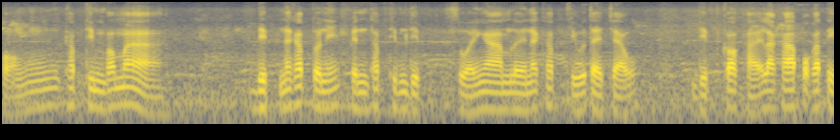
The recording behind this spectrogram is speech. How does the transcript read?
ของทับทิมพม่า ดิบนะครับ ตัวนี้เป็นทับทิมดิบสวยงามเลยนะครับจิ๋วแต่แจ๋วดิบก็ขายราคาปกติ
